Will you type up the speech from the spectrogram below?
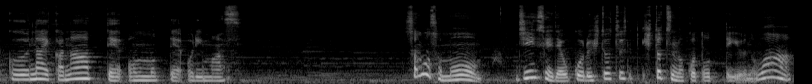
くないかなって思っておりますそもそも人生で起こる一つ一つのことっていうのは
